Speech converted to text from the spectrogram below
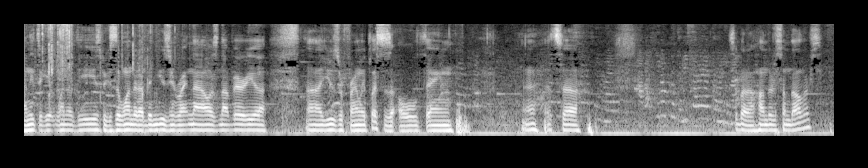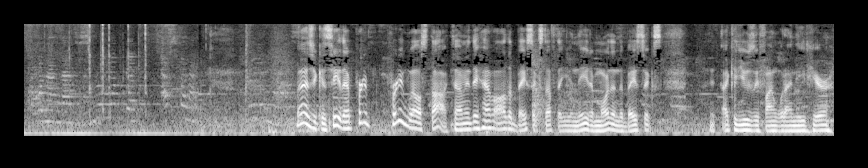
I need to get one of these because the one that I've been using right now is not very uh, uh, user friendly. Plus, it's an old thing. Yeah, it's uh, it's about a hundred some dollars. But as you can see, they're pretty pretty well stocked. I mean, they have all the basic stuff that you need, and more than the basics. I could usually find what I need here.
